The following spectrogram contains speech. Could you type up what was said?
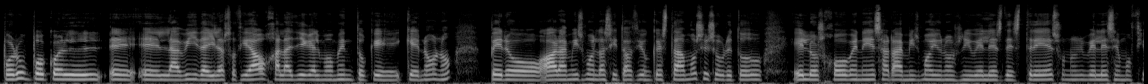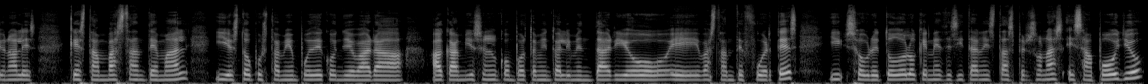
por un poco el, eh, la vida y la sociedad. Ojalá llegue el momento que, que, no, ¿no? Pero ahora mismo en la situación que estamos y sobre todo en los jóvenes, ahora mismo hay unos niveles de estrés, unos niveles emocionales que están bastante mal y esto pues también puede conllevar a, cambios en el comportamiento alimentario eh, bastante fuertes y sobre todo lo que necesitan estas personas es apoyo,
